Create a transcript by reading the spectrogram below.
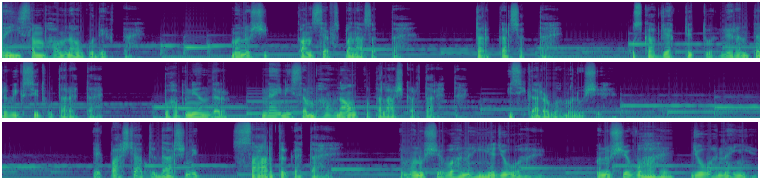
नई संभावनाओं को देखता है। मनुष्य कॉन्सेप्ट्स बना सकता है, तर्क कर सकता है। उसका व्यक्तित्व निरंतर विकसित होता रहता है। वह अपने अंदर नई नई संभावनाओं को तलाश करता रहता है। इसी कारण वह मनुष्य है। एक पाश्चात्य दार्शनिक सार्थ कहता है कि मनुष्य वह नहीं है जो वह है। मनुष्य वह है जो वह नहीं है।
